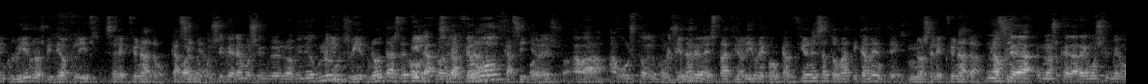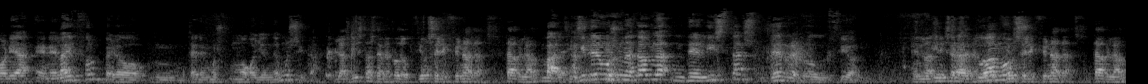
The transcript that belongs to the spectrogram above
Incluir los videoclips. Seleccionado. Casilla. Bueno, pues si queremos incluir los videoclubs Incluir notas de voz. y las notas de voz, Casilla. por eso, a, a gusto del Llenar el consumidor. espacio libre con canciones automáticamente. No seleccionada. Nos, queda- nos quedaremos sin memoria en el iPhone, pero mm, tenemos un mogollón de música. Las listas de reproducción seleccionadas. Tabla. Vale, aquí tenemos una tabla de listas de reproducción. En las listas de reproducción Interactuamos seleccionadas. Tabla.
